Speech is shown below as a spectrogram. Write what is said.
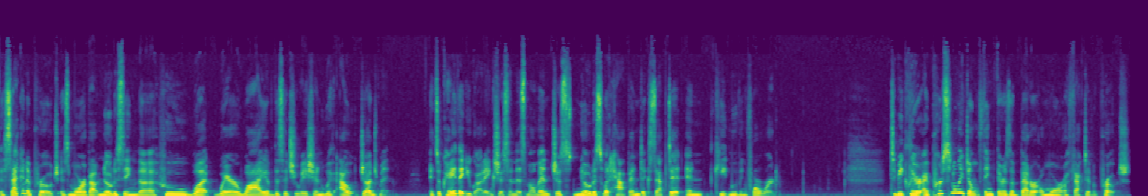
The second approach is more about noticing the who, what, where, why of the situation without judgment. It's okay that you got anxious in this moment. Just notice what happened, accept it, and keep moving forward. To be clear, I personally don't think there's a better or more effective approach.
